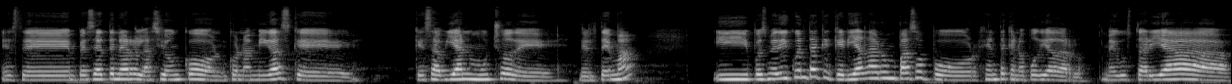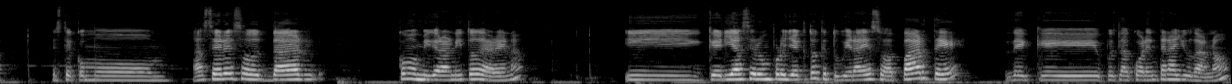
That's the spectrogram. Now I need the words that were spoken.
este, empecé a tener relación con, con amigas que, que sabían mucho de, del tema. Y pues me di cuenta que quería dar un paso por gente que no podía darlo. Me gustaría, este, como hacer eso, dar como mi granito de arena. Y quería hacer un proyecto que tuviera eso. Aparte de que, pues la cuarentena ayuda, ¿no?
